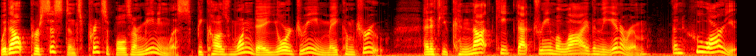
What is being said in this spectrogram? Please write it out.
Without persistence, principles are meaningless because one day your dream may come true. And if you cannot keep that dream alive in the interim, then who are you?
